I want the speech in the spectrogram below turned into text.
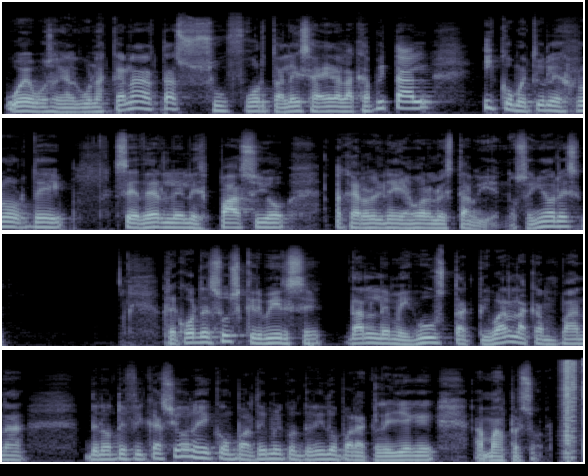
huevos en algunas canastas, su fortaleza era la capital y cometió el error de cederle el espacio a Carolina y ahora lo está viendo. Señores, recuerden suscribirse, darle me gusta, activar la campana de notificaciones y compartir mi contenido para que le llegue a más personas.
